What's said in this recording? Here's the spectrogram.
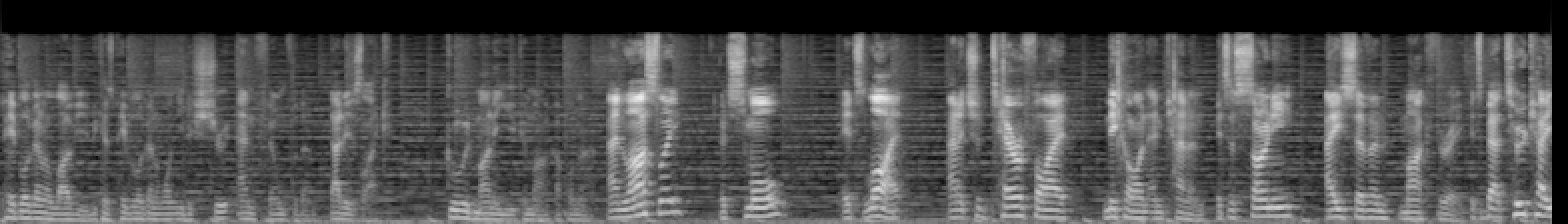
People are gonna love you because people are gonna want you to shoot and film for them. That is like good money you can mark up on that. And lastly, it's small, it's light, and it should terrify Nikon and Canon. It's a Sony a7 Mark III. It's about 2K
